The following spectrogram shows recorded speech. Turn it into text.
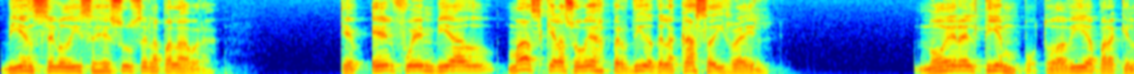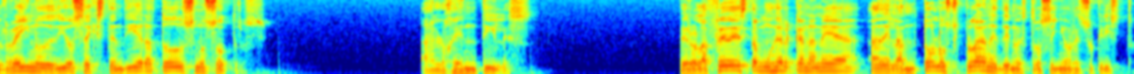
Bien se lo dice Jesús en la palabra. que Él fue enviado más que a las ovejas perdidas de la casa de Israel. No era el tiempo todavía para que el reino de Dios se extendiera a todos nosotros, a los gentiles. Pero la fe de esta mujer cananea adelantó los planes de nuestro Señor Jesucristo.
